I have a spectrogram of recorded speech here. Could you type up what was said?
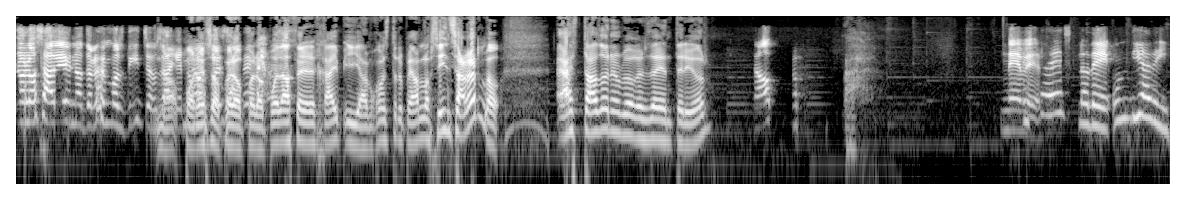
No, no lo sabes, no te lo hemos dicho. O sea, no, que no por eso, pero, pero puedo hacer el hype y a lo mejor estropearlo sin saberlo. ¿Ha estado en el Bloggers Day anterior? No. Ah. Never. Esto es lo de un día de.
